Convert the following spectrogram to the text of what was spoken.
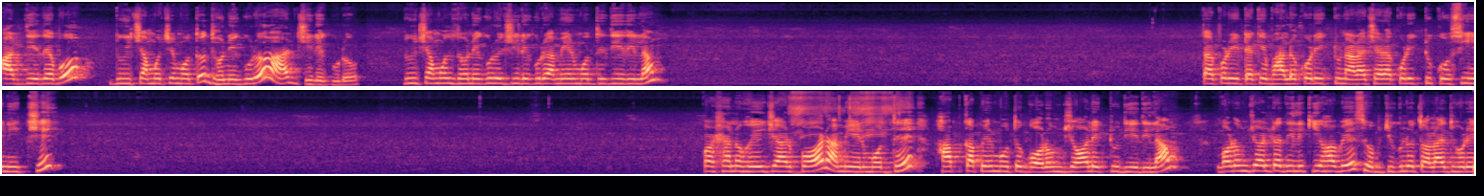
আর দিয়ে দেব দুই চামচের মতো ধনে গুঁড়ো আর জিরে গুঁড়ো। দুই চামচ ধনে গুঁড়ো, জিরে গুঁড়ো আমি এর মধ্যে দিয়ে দিলাম। তারপর এটাকে ভালো করে একটু নাড়াচাড়া করে একটু কষিয়ে নিচ্ছি। কষানো হয়ে যাওয়ার পর আমি এর মধ্যে হাফ কাপের মতো গরম জল একটু দিয়ে দিলাম। গরম জলটা দিলে কি হবে? সবজিগুলো তলায় ধরে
